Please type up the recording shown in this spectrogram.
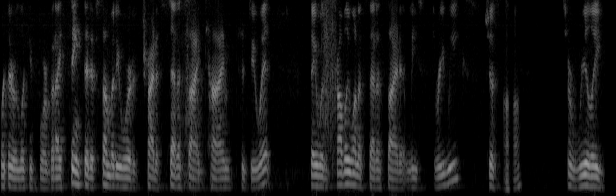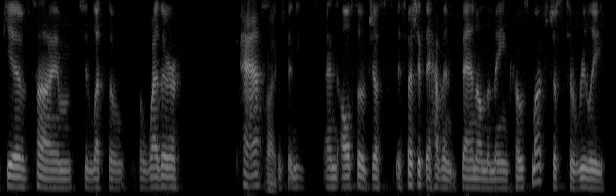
what they were looking for. But I think that if somebody were to try to set aside time to do it, they would probably want to set aside at least three weeks just Uh-huh. to really give time to let the the weather pass Right. if it needs, and also just especially if they haven't been on the Maine coast much, just to really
